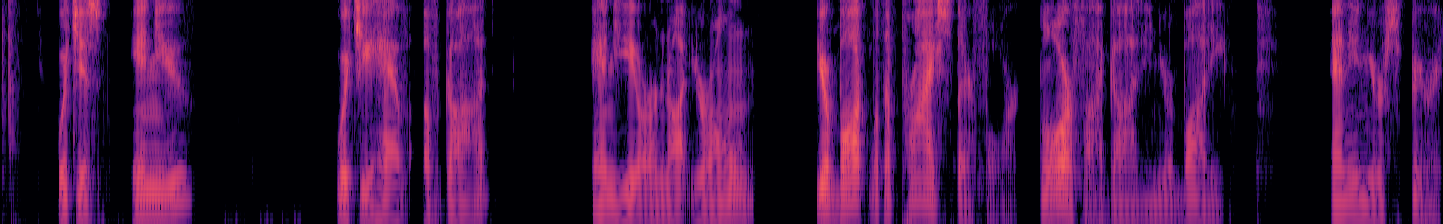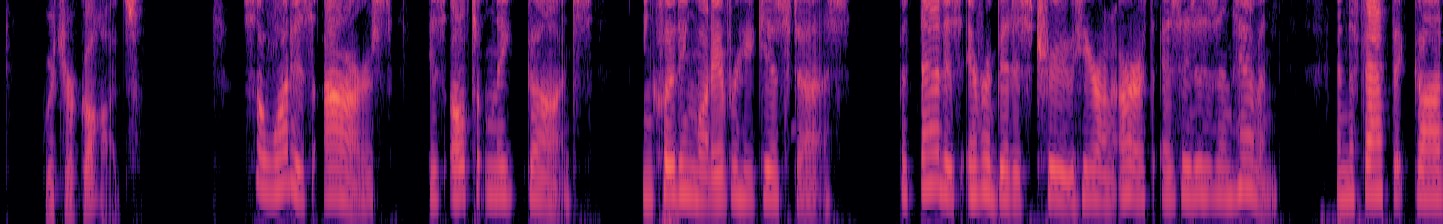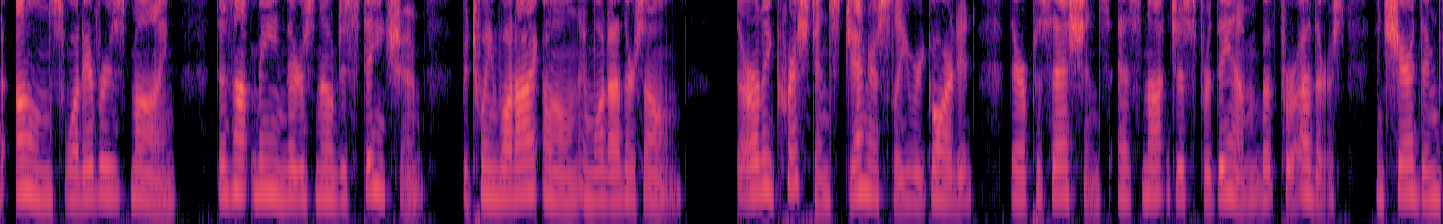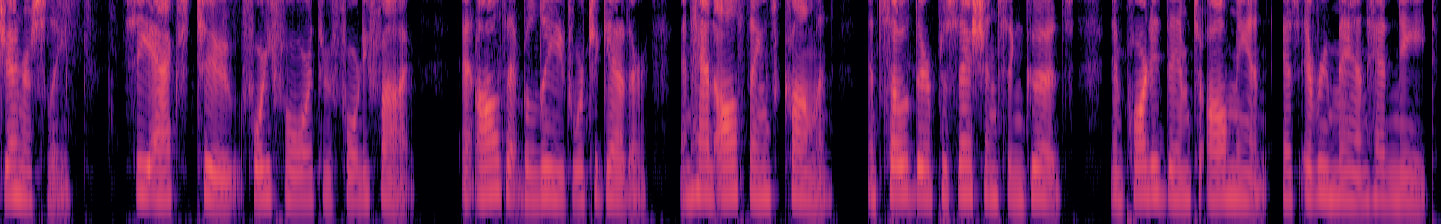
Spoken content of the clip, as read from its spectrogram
which is in you, which ye have of God, and ye are not your own? You're bought with a price, therefore. Glorify God in your body and in your spirit, which are God's. So, what is ours is ultimately God's, including whatever He gives to us. But that is every bit as true here on earth as it is in heaven. And the fact that God owns whatever is mine does not mean there is no distinction between what I own and what others own. The early Christians generously regarded their possessions as not just for them, but for others, and shared them generously. See Acts 2 44 through 45. And all that believed were together, and had all things common and sold their possessions and goods, and parted them to all men, as every man had need.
